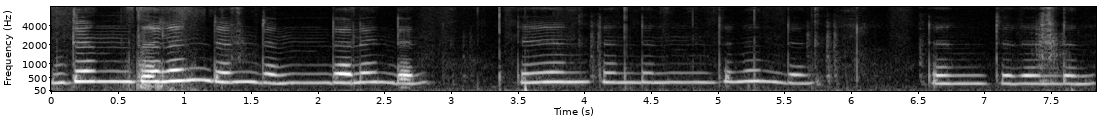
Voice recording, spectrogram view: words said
Dın dın dın dın dın dın. Dın dın.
